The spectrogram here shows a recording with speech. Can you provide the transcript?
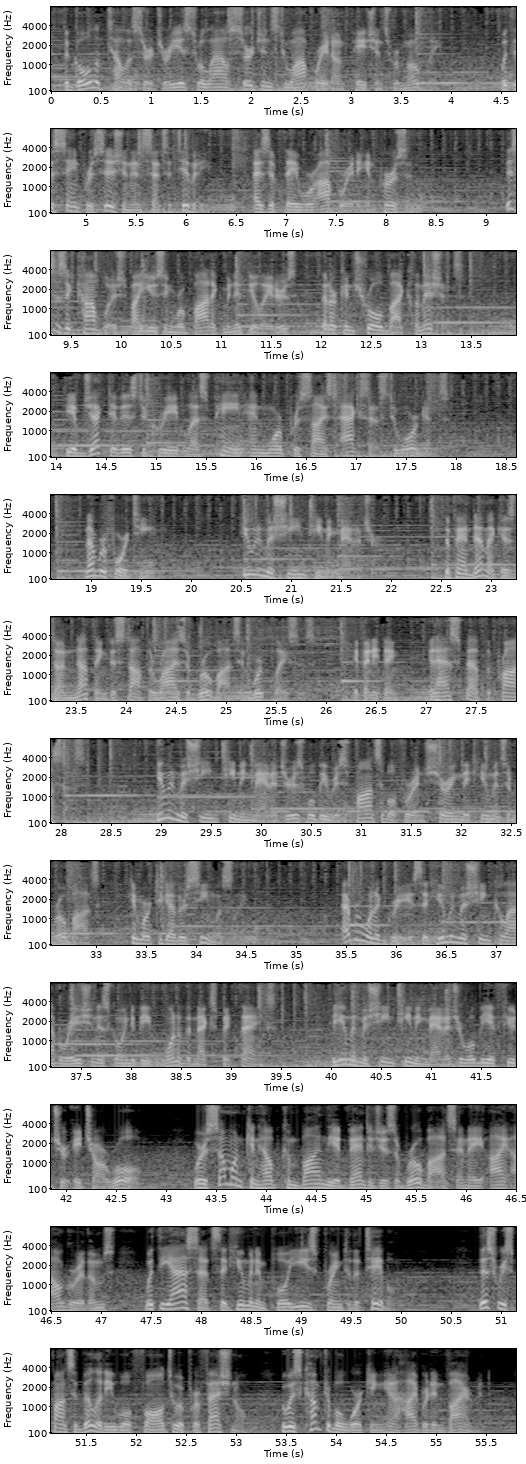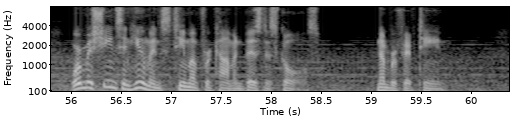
The goal of telesurgery is to allow surgeons to operate on patients remotely, with the same precision and sensitivity as if they were operating in person. This is accomplished by using robotic manipulators that are controlled by clinicians. The objective is to create less pain and more precise access to organs. Number 14. Human-Machine Teaming Manager. The pandemic has done nothing to stop the rise of robots in workplaces. If anything, it has sped the process. Human-machine teaming managers will be responsible for ensuring that humans and robots can work together seamlessly. Everyone agrees that human-machine collaboration is going to be one of the next big things. The human-machine teaming manager will be a future HR role, where someone can help combine the advantages of robots and AI algorithms with the assets that human employees bring to the table. This responsibility will fall to a professional who is comfortable working in a hybrid environment, where machines and humans team up for common business goals. Number 15.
